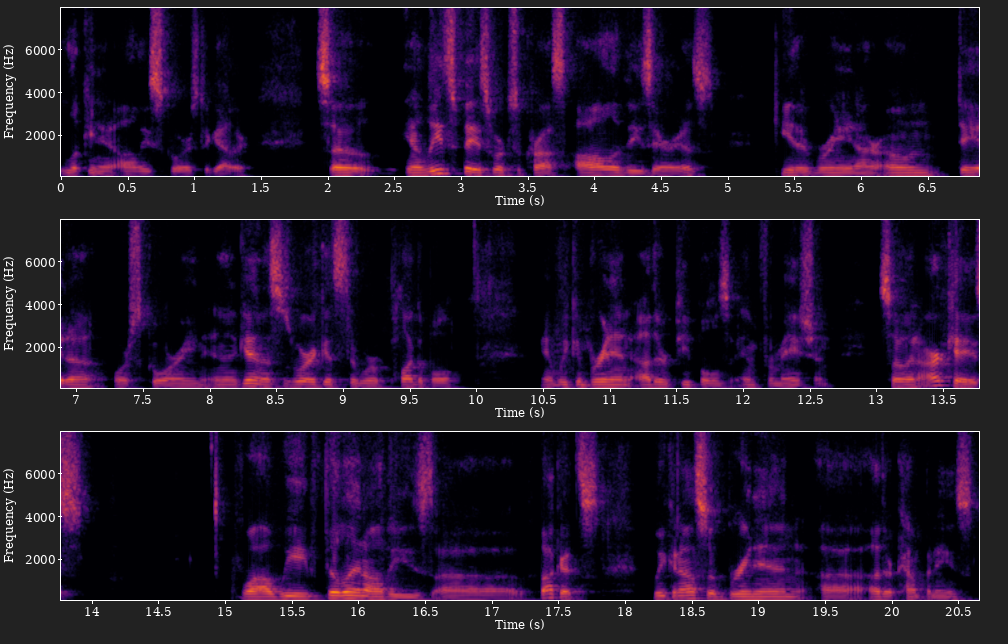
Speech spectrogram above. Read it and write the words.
looking at all these scores together so, you know, LeadSpace works across all of these areas, either bringing our own data or scoring. And again, this is where it gets to we're pluggable and we can bring in other people's information. So in our case, while we fill in all these uh, buckets, we can also bring in uh, other companies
